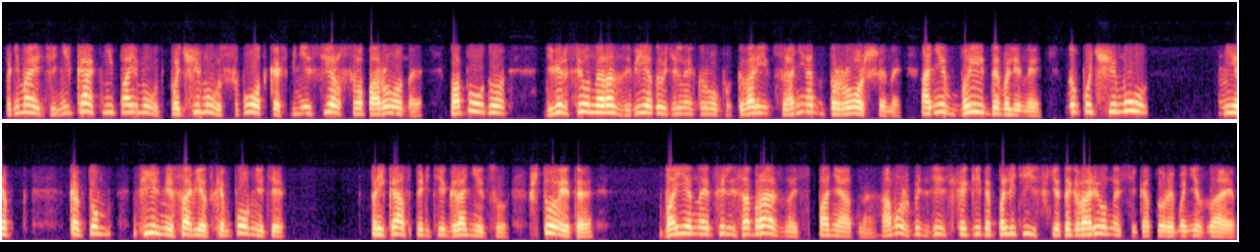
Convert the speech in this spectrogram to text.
понимаете, никак не поймут, почему в сводках Министерства обороны по поводу диверсионно-разведывательных групп говорится, они отброшены, они выдавлены. Но почему нет, как в том фильме советском, помните, приказ перейти границу. Что это? Военная целесообразность, понятно. А может быть, здесь какие-то политические договоренности, которые мы не знаем.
